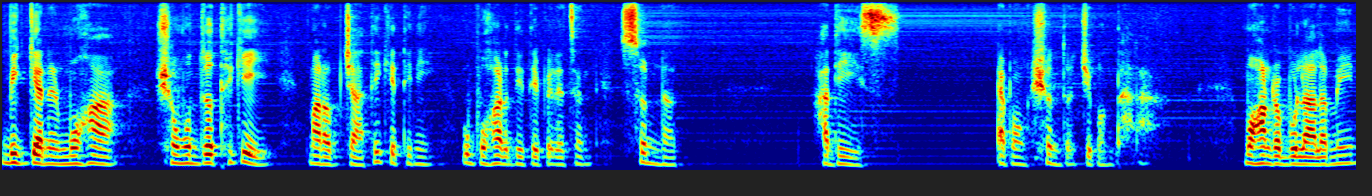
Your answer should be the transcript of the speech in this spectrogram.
বিজ্ঞানের মহা সমুদ্র থেকেই মানব জাতিকে তিনি উপহার দিতে পেরেছেন। সুন্নাত, হাদিস এবং সুন্দর জীবনধারা। মহান রবুল আলমিন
